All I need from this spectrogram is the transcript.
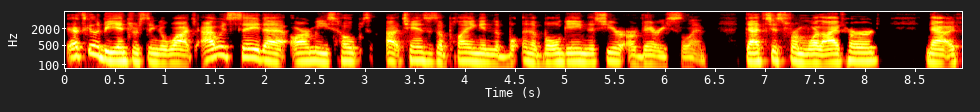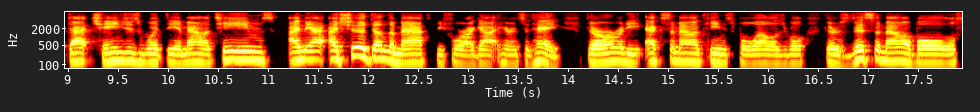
that's going to be interesting to watch. I would say that Army's hopes, uh, chances of playing in the in a bowl game this year are very slim. That's just from what I've heard. Now, if that changes with the amount of teams, I mean, I, I should have done the math before I got here and said, "Hey, there are already X amount of teams bowl eligible. There's this amount of bowls."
